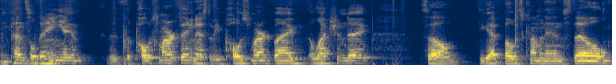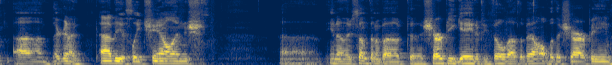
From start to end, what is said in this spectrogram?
in Pennsylvania, the postmark thing. It has to be postmarked by election day. So, you got votes coming in still. Uh, they're going to obviously challenge. Uh, you know, there's something about uh, Sharpie Gate. If you filled out the ballot with a Sharpie,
